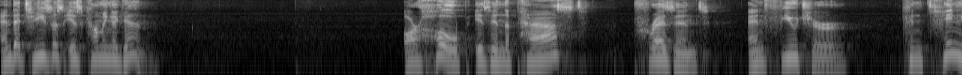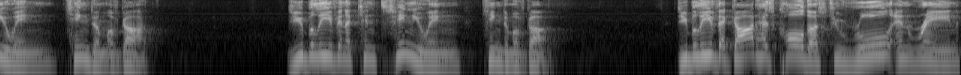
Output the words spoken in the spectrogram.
And that Jesus is coming again. Our hope is in the past, present, and future continuing kingdom of God. Do you believe in a continuing kingdom of God? Do you believe that God has called us to rule and reign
